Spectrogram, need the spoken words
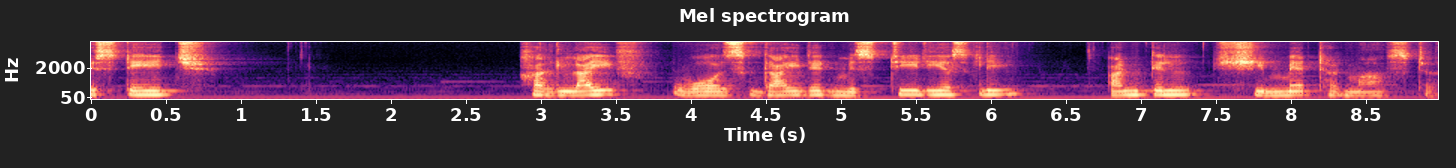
stage, her life was guided mysteriously until she met her master,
